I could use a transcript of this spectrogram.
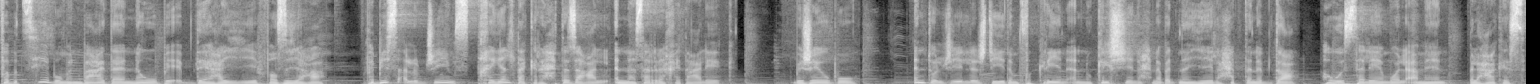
فبتصيبه من بعدها نوبة إبداعية فظيعة. فبيسألوا جيمس تخيلتك رح تزعل إنها صرخت عليك. بجاوبوا انتو الجيل الجديد مفكرين أنه كل شيء نحن بدنا إياه لحتى نبدع؟ هو السلام والأمان. بالعكس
